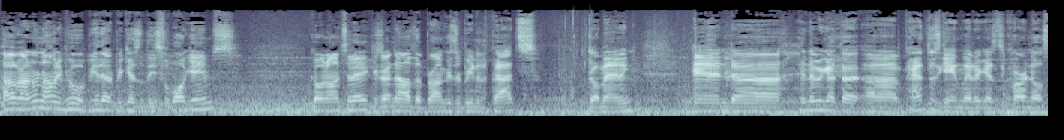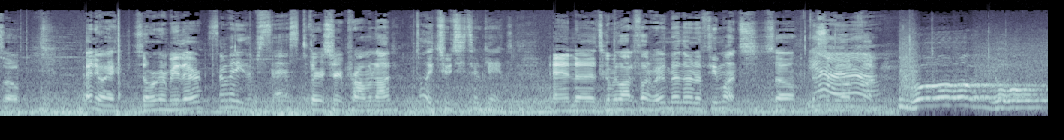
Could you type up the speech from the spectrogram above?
However, I don't know how many people will be there because of these football games going on today. Because right now the Broncos are beating the Pats. Go Manning. And uh, and then we got the uh, Panthers game later against the Cardinals. So anyway, so we're gonna be there. Somebody's obsessed. Third Street Promenade. It's only two two games, and uh, it's gonna be a lot of fun. We haven't been there in a few months, so this Yeah, will be a I lot of fun.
